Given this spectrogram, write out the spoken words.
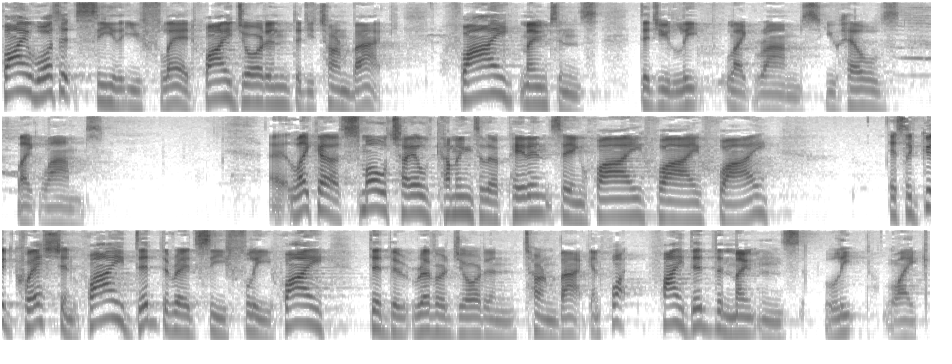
Why was it sea that you fled? Why, Jordan, did you turn back? Why, mountains, did you leap like rams, you hills like lambs? Uh, like a small child coming to their parents saying, Why, why, why? It's a good question. Why did the Red Sea flee? Why did the River Jordan turn back? And what, why did the mountains leap like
